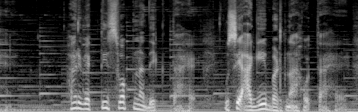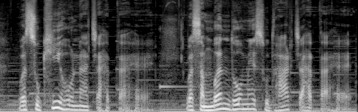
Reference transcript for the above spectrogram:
हैं हर व्यक्ति स्वप्न देखता है, उसे आगे बढ़ना होता है, वह सुखी होना चाहता है, वह संबंधों में सुधार चाहता है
